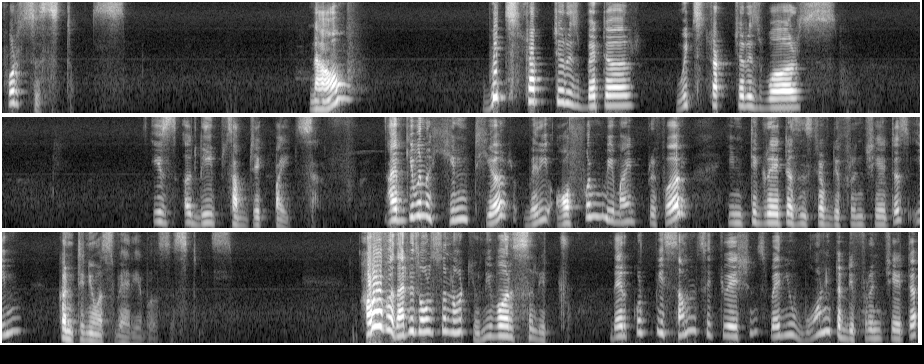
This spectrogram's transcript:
for systems. Now, which structure is better, which structure is worse, is a deep subject by itself. I have given a hint here very often we might prefer integrators instead of differentiators in continuous variable systems. However, that is also not universally true. There could be some situations where you want a differentiator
